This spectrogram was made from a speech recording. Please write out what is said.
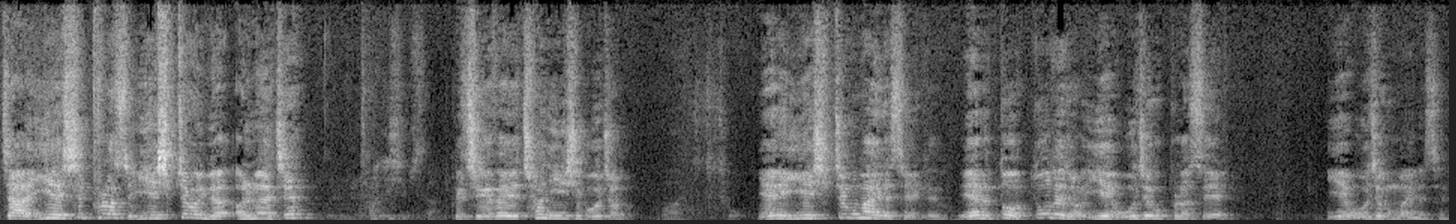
자, 2에 10 플러스 2에 10제곱이 몇, 얼마였지? 1024. 그치, 그래서 얘 1025죠. 와, 진짜. 얘는 2에 10제곱 마이너스 1 이렇게 되고 얘는 또, 또 되죠. 2에 5제곱 플러스 1. 2에 5제곱 마이너스 1.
